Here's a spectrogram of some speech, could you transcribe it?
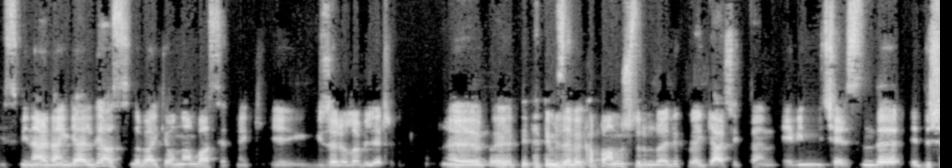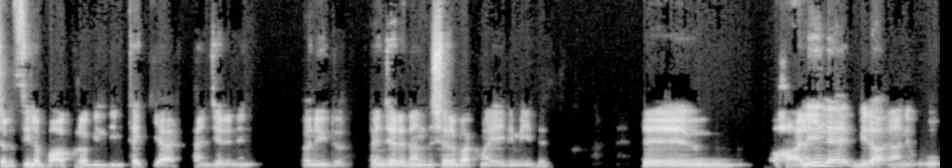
ismi nereden geldi aslında belki ondan bahsetmek e, güzel olabilir. E, e hepimiz eve kapanmış durumdaydık ve gerçekten evin içerisinde e, dışarısıyla bağ kurabildiğim tek yer pencerenin önüydü. Pencereden dışarı bakma eğilimiydi. E, haliyle bir yani um,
